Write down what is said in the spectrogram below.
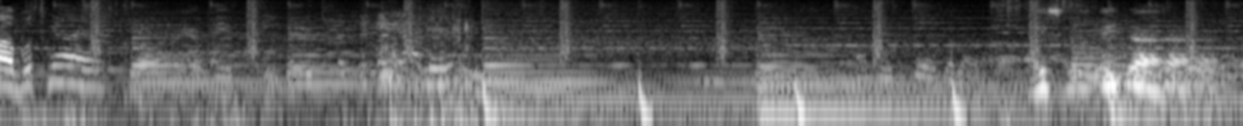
Na nga, eh. Ice cream kayo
